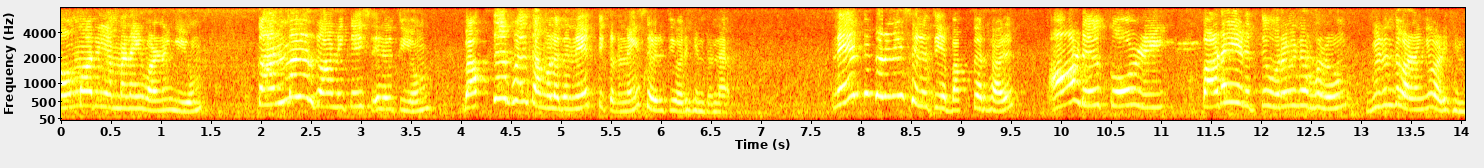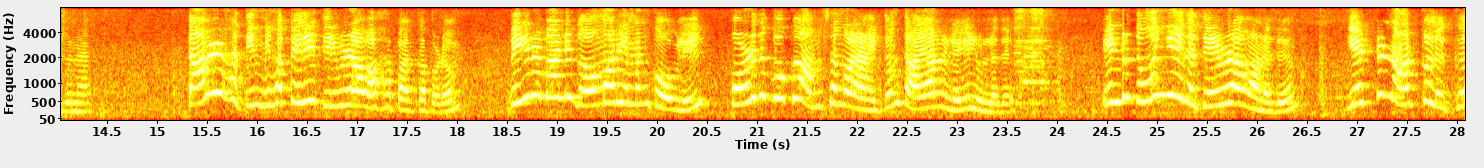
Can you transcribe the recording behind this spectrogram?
கௌமாரியம்மனை வழங்கியும் கண்மலர் காணிக்கை செலுத்தியும் பக்தர்கள் தங்களது நேர்த்திக்கடனை செலுத்தி வருகின்றனர். நேர்த்திக்கடனை செலுத்திய பக்தர்கள் ஆடு கோழி படையெடுத்து உறவினர்களும் விருந்து வழங்கி வருகின்றனர் தமிழகத்தின் மிகப்பெரிய திருவிழாவாக பார்க்கப்படும் வீரபாண்டி கௌமாரியம்மன் கோவிலில் பொழுதுபோக்கு அம்சங்கள் அனைத்தும் தயார் நிலையில் உள்ளது. இன்று துவங்கிய இந்த திருவிழாவானது எட்டு நாட்களுக்கு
